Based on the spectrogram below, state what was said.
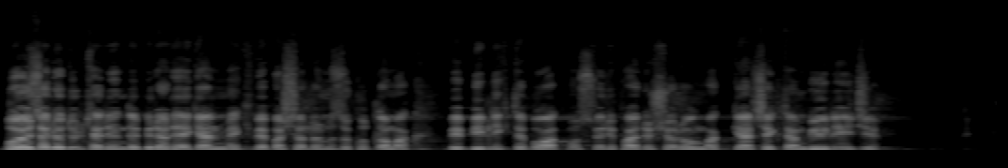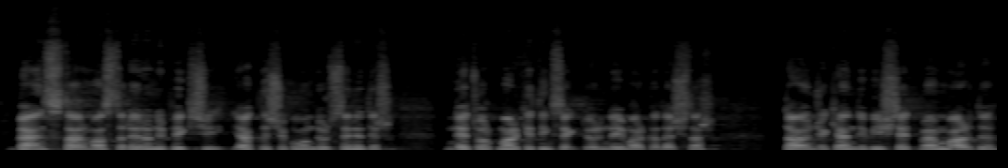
Bu özel ödül töreninde bir araya gelmek ve başarılarımızı kutlamak ve birlikte bu atmosferi paylaşıyor olmak gerçekten büyüleyici. Ben Star Master Eren İpekçi. Yaklaşık 14 senedir network marketing sektöründeyim arkadaşlar. Daha önce kendi bir işletmem vardı.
